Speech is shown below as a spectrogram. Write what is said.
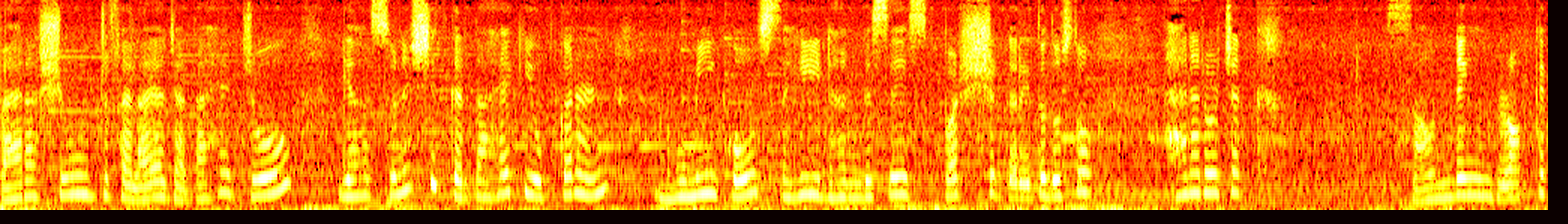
पैराशूट फैलाया जाता है, जो यह सुनिश्चित करता है कि उपकरण भूमि को सही ढंग से स्पर्श करे। तो दोस्तों है ना रोचक साउंडिंग रॉकेट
